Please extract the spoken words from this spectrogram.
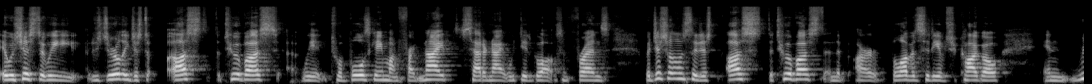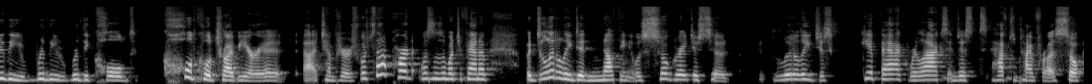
it was just that we it was really just us the two of us we went to a bulls game on friday night saturday night we did go out with some friends but just honestly just us the two of us and the, our beloved city of chicago and really really really cold cold cold Chiberia uh, temperatures which that part wasn't so much a fan of but literally did nothing. It was so great just to literally just get back, relax, and just have some time for us. So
